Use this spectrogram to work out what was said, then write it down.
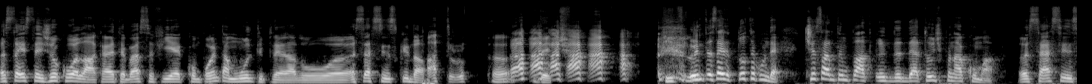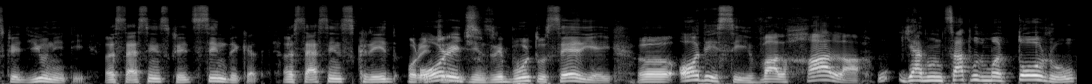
Ăsta este jocul ăla care trebuia să fie componenta multiplayer al lui uh, Assassin's Creed Da. 4. Uh, deci, titlul, Între, stai, două secunde. Ce s-a întâmplat de, de atunci până acum? Assassin's Creed Unity, Assassin's Creed Syndicate, Assassin's Creed Origins, Origins. Origins reboot-ul seriei, uh, Odyssey, Valhalla, i-a anunțat următorul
